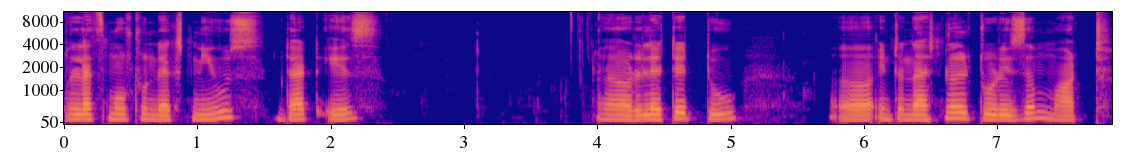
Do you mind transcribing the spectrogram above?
let's move to next news that is uh, related to uh, international tourism mart.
